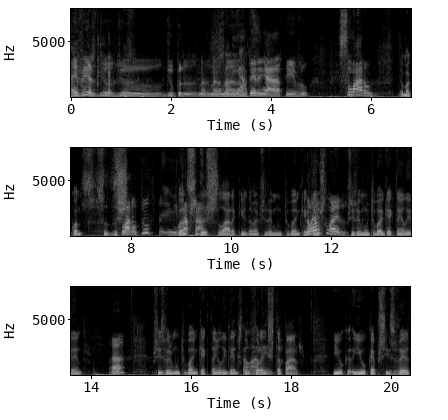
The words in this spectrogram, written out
em vez de, o- de, o- de aliados. manterem ativo, selaram, Também quando se, des... selaram tudo e quando está se descelar aquilo também preciso ver muito bem o que é Não que é tem. os celeiros. Preciso ver muito bem o que é que tem ali dentro. Hã? Preciso ver muito bem o que é que tem ali que é que dentro quando forem dentro? destapar. E o, que, e o que é preciso ver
